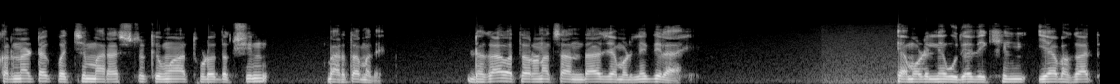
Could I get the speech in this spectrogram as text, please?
कर्नाटक पश्चिम महाराष्ट्र किंवा थोडं दक्षिण भारतामध्ये ढगाळ वातावरणाचा अंदाज या मॉडेलने दिला आहे. या मॉडेलने उद्या देखील या भागात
